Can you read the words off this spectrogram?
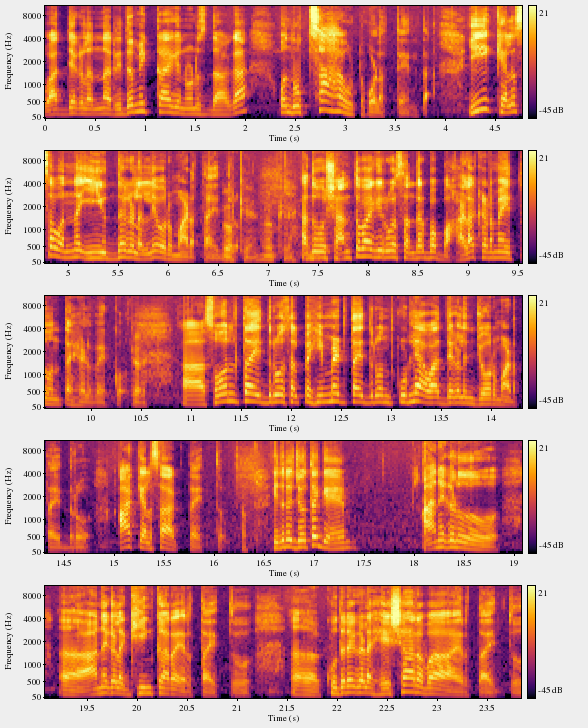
ವಾದ್ಯಗಳನ್ನು ರಿದಮಿಕ್ಕಾಗಿ ನುಡಿಸಿದಾಗ ಒಂದು ಉತ್ಸಾಹ ಹುಟ್ಟುಕೊಳ್ಳುತ್ತೆ ಅಂತ. ಈ ಕೆಲಸವನ್ನು ಈ ಯುದ್ಧಗಳಲ್ಲಿ ಅವರು ಮಾಡ್ತಾ ಇದ್ರು. ಅದು ಶಾಂತವಾಗಿರುವ ಸಂದರ್ಭ ಬಹಳ ಕಡಿಮೆ ಇತ್ತು ಅಂತ ಹೇಳಬೇಕು. ಸೋಲ್ತಾ ಇದ್ರು ಸ್ವಲ್ಪ ಹಿಮ್ಮೆಡ್ತಾ ಇದ್ರು ಅಂತ ಕೂಡಲೇ ಆ ವಾದ್ಯಗಳನ್ನು ಜೋರು ಮಾಡ್ತಾ ಇದ್ರು. ಆ ಕೆಲಸ ಆಗ್ತಾ ಇತ್ತು. ಇದರ ಜೊತೆಗೆ ಆನೆಗಳು ಆನೆಗಳ ಘೀಂಕಾರ ಇರ್ತಾ ಇತ್ತು. ಕುದುರೆಗಳ ಹೇಷಾರವ ಇರ್ತಾ ಇತ್ತು.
